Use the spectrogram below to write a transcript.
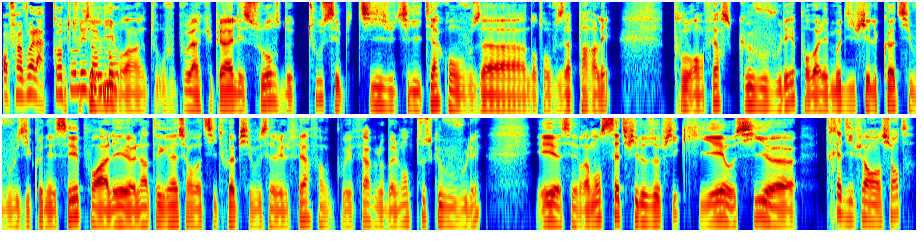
enfin voilà, quand Et on tout est dans le libre, monde, hein. Tout- vous pouvez récupérer les sources de tous ces petits utilitaires qu'on vous a, dont on vous a parlé, pour en faire ce que vous voulez, pour aller modifier le code si vous vous y connaissez, pour aller euh, l'intégrer sur votre site web si vous savez le faire. Enfin, vous pouvez faire globalement tout ce que vous voulez. Et euh, c'est vraiment cette philosophie qui est aussi euh, très différenciante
